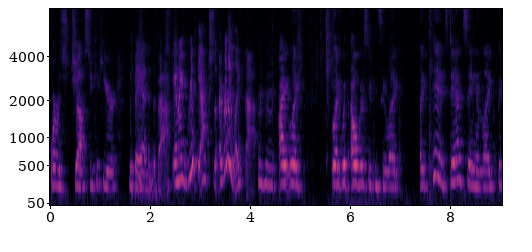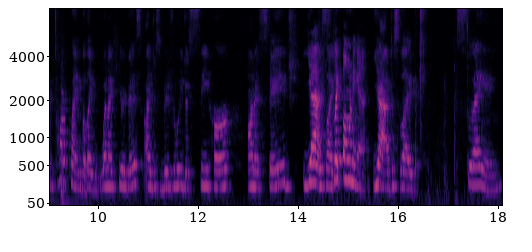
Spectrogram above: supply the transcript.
where it was just you could hear the band in the back and i really actually i really like that Mhm. I like, like with Elvis, you can see like like kids dancing and like the guitar playing, but like when I hear this, I just visually just see her on a stage. yes It's like- like, owning it Yeah, just like slaying.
